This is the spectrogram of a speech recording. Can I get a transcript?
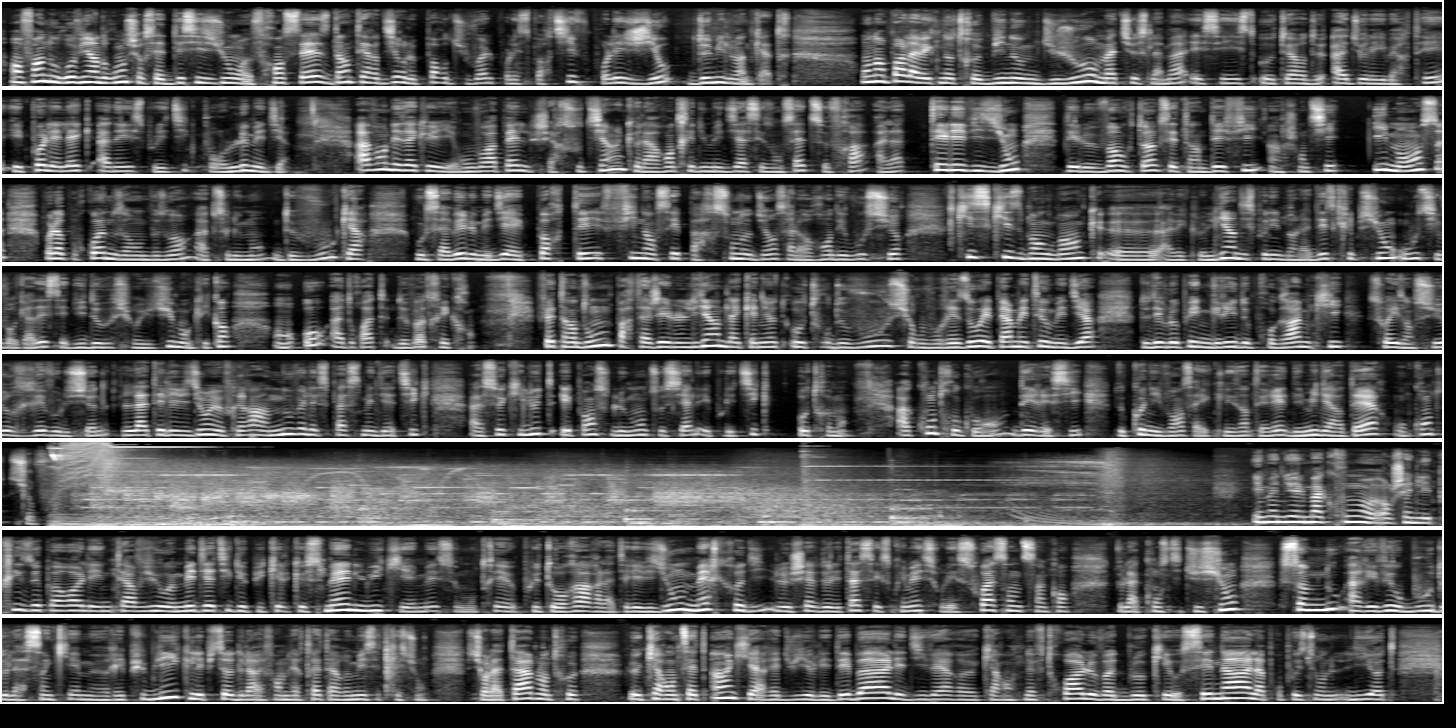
Enfin, nous reviendrons sur cette décision française d'interdire le port du voile pour les sportifs pour les JO 2024. On en parle avec notre binôme du jour, Mathieu Slama, essayiste, auteur de Adieu la liberté, et Paul Elec, analyste politique pour Le Média. Avant de les accueillir, on vous rappelle, cher soutien, que la rentrée du Média saison 7 se fera à la télévision dès le 20 octobre. C'est un défi, un chantier immense. Voilà pourquoi nous avons besoin absolument de vous, car vous le savez, le média est porté, financé par son audience. Alors rendez-vous sur KissKissBankBank euh, avec le lien disponible dans la description ou si vous regardez cette vidéo sur YouTube en cliquant en haut à droite de votre écran. Faites un don, partagez le lien de la cagnotte autour de vous sur vos réseaux et permettez aux médias de développer une grille de programmes qui, soyez-en sûrs, révolutionne la télévision et offrira un nouvel espace médiatique à ceux qui luttent et pensent le monde social et politique autrement. À contre-courant des de connivence avec les intérêts des milliardaires, on compte sur vous. Emmanuel Macron enchaîne les prises de parole et interviews médiatiques depuis quelques semaines. Lui qui aimait se montrer plutôt rare à la télévision. Mercredi, le chef de l'État s'exprimait sur les 65 ans de la Constitution. Sommes-nous arrivés au bout de la Ve République? L'épisode de la réforme des retraites a remis cette question sur la table entre le 47-1 qui a réduit les débats, les divers 49-3, le vote bloqué au Sénat, la proposition de l'IOT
